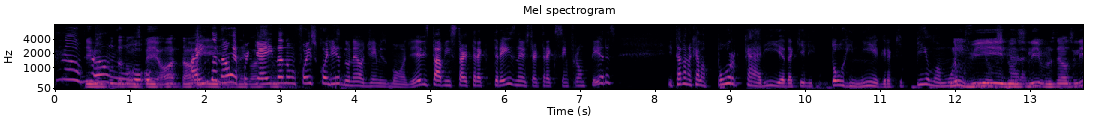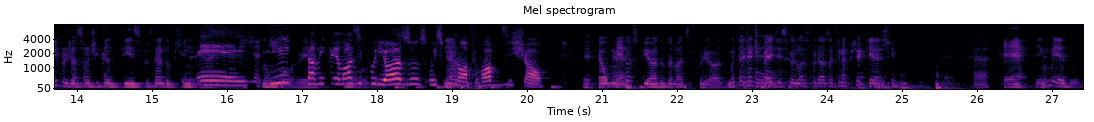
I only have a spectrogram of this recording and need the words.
Não, Teve um não, puta de uns o- BO tal. Ainda e não, é porque ainda não foi escolhido, né, o James Bond. Ele estava em Star Trek 3, né, Star Trek Sem Fronteiras, e tava naquela porcaria daquele Torre Negra, que pelo amor Não de vi Deus, dos cara. livros, né? Os livros já são gigantescos, né? Do King. né? É, e já- Não e vou ver, tava em Velozes não e. Furiosos, o spin-off, Hobbs e Shaw. É, é o menos pior do Velozes e Furiosos. Muita gente É. pede esse Velozes e Furiosos aqui na FichaCast. É. É, tenho medo.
